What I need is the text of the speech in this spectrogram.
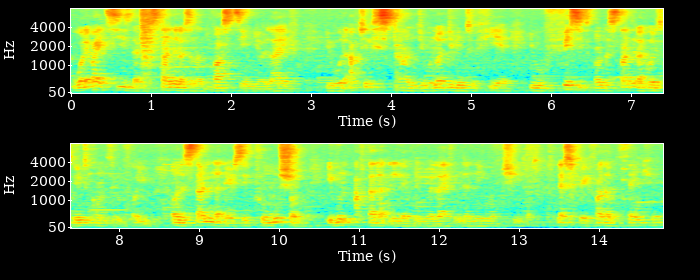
whatever it is that is standing as an adversity in your life, you would actually stand, you will not give in to fear, you will face it, understanding that God is going to come through for you, understanding that there is a promotion even after that level in your life in the name of Jesus. Let's pray. Father, we thank you.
